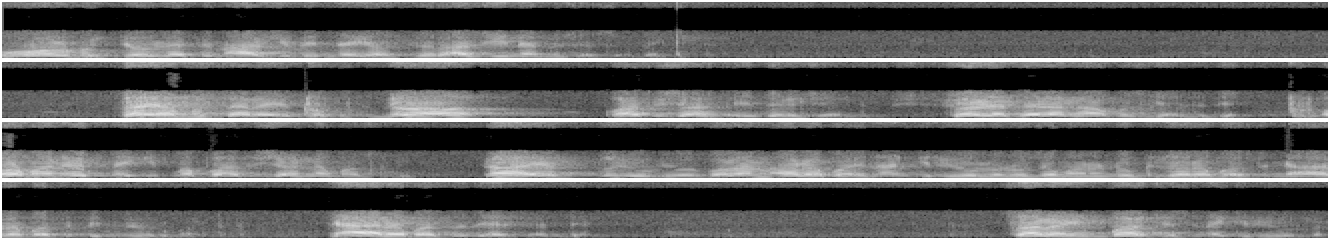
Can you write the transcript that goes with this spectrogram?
O olmuş devletin arşivinde yazıyor, hazine müzesindeki. Dayanmış sarayın kapısı. Ne o? Padişah indireceğim demiş. Şöyle falan hafız geldi diye. Aman etme gitme padişah namaz kılıyor. Gayet duyuluyor falan arabayla giriyorlar o zamanın öküz arabası. Ne arabası bilmiyorum artık. Ne arabası dersen de. Sarayın bahçesine giriyorlar.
